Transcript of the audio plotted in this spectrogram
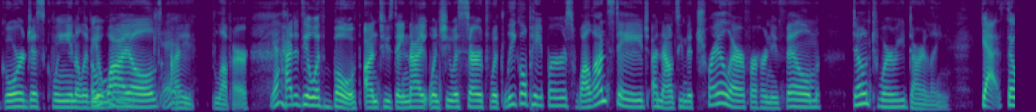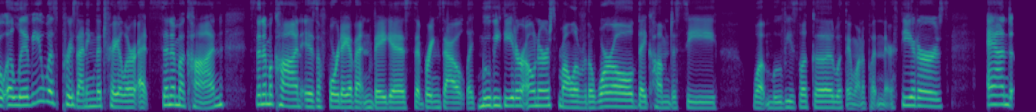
gorgeous queen Olivia Ooh, Wilde. okay. I love her. Yeah. Had to deal with both on Tuesday night when she was served with legal papers while on stage announcing the trailer for her new film, Don't Worry, Darling. Yeah, so Olivia was presenting the trailer at CinemaCon. CinemaCon is a four day event in Vegas that brings out like movie theater owners from all over the world. They come to see what movies look good, what they want to put in their theaters. And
